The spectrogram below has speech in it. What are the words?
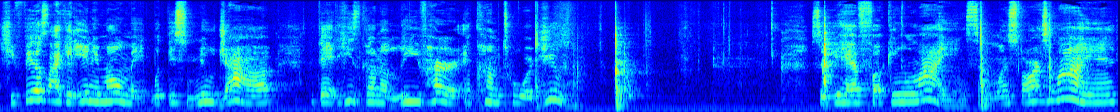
She feels like at any moment with this new job that he's to leave her and come towards you. So you have fucking lying. Someone starts lying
